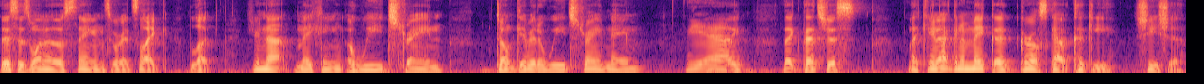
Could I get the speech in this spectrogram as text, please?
This is one of those things where it's like, look, you're not making a weed strain. Don't give it a weed strain name. Yeah. Like, like that's just like you're not gonna make a Girl Scout cookie shisha.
